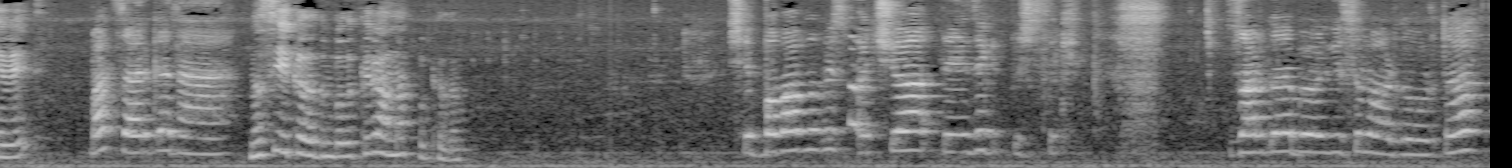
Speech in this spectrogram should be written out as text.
Evet. Bak zargana. Nasıl yakaladın balıkları anlat bakalım. Şey babamla biz açığa denize gitmiştik. Zargana bölgesi vardı orada.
